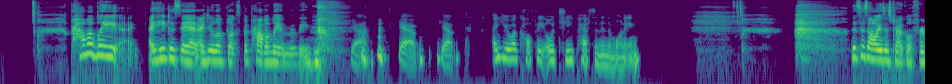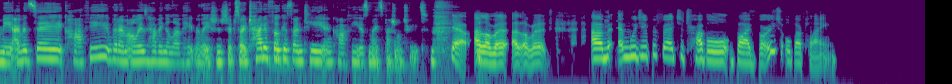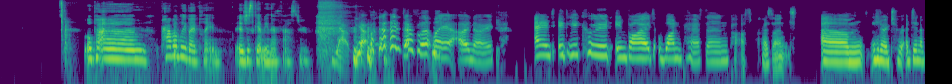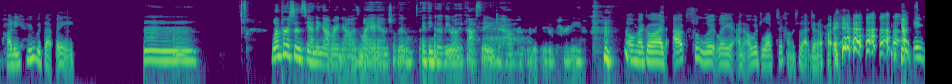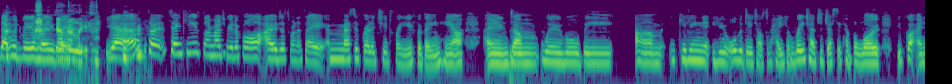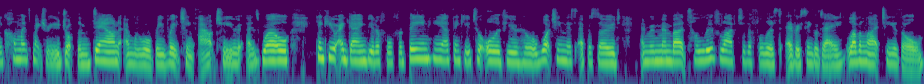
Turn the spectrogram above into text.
probably, I hate to say it, I do love books, but probably a movie. Yeah, yeah, yeah. Are you a coffee or tea person in the morning? This is always a struggle for me. I would say coffee, but I'm always having a love hate relationship. So I try to focus on tea, and coffee is my special treat. yeah, I love it. I love it. Um, and would you prefer to travel by boat or by plane? Well, um, probably by plane. It'll just get me there faster. Yeah, yeah, definitely. I know. And if you could invite one person, past, present, um, you know, to a dinner party, who would that be? Mm, one person standing out right now is Maya Angelou. I think it would be really fascinating to have her at a dinner party. oh my God, absolutely. And I would love to come to that dinner party. I think that would be amazing. Definitely. Yeah. So thank you so much, beautiful. I just want to say a massive gratitude for you for being here. And um, we will be um, giving you all the details of how you can reach out to Jessica below. If you've got any comments, make sure you drop them down and we will be reaching out to you as well. Thank you again, beautiful, for being here. Thank you to all of you who are watching this episode. And remember to live life to the fullest every single day. Love and light to you all.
